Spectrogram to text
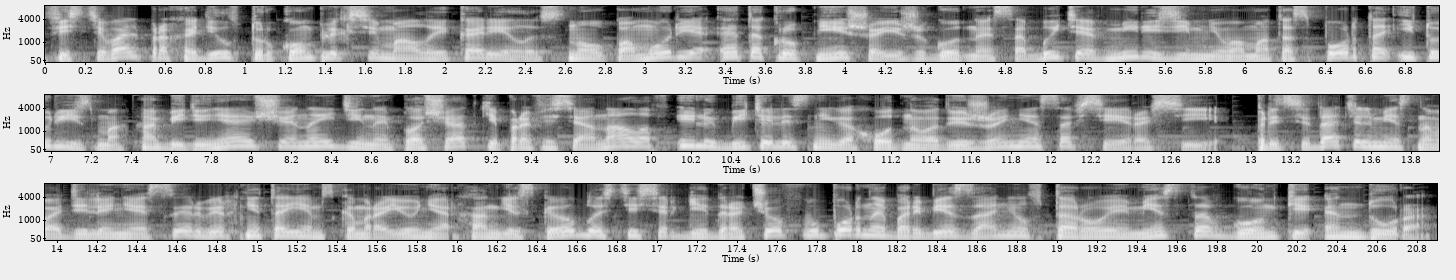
Фестиваль проходил в туркомплексе «Малые Карелы». «Сноу Поморье» — это крупнейшее ежегодное событие в мире зимнего мотоспорта и туризма, объединяющее на единой площадке профессионалов и любителей снегоходного движения со всей России. Председатель местного отделения СР в Верхнетаемском районе Архангельской области Сергей Драчев в упорной борьбе занял второе место в гонке эндуро.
